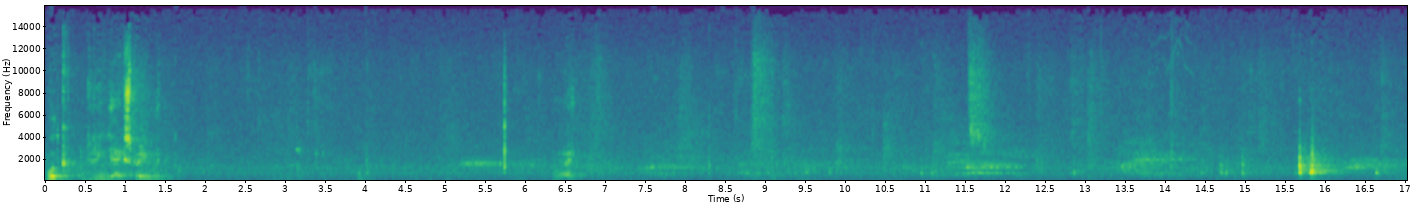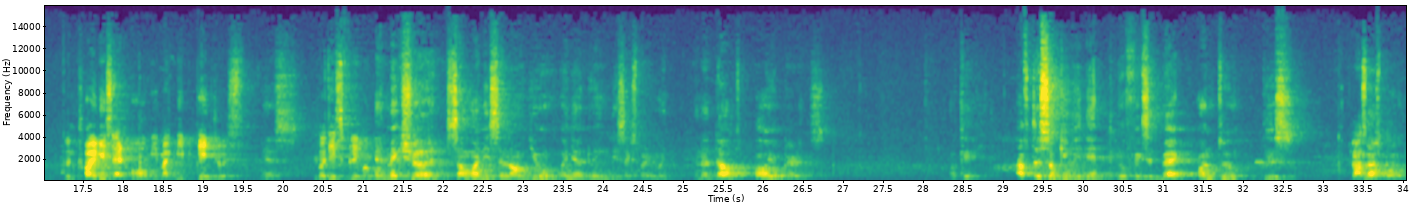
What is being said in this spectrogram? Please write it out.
work during the experiment. Alright. Don't try this at home, it might be dangerous Yes. because it's flammable. And make sure someone is around you when you're doing this experiment. An adult or your parents. Okay. After soaking in it, you'll fix it back onto this Glass glass bottle. bottle.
